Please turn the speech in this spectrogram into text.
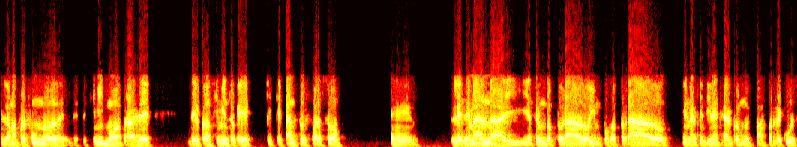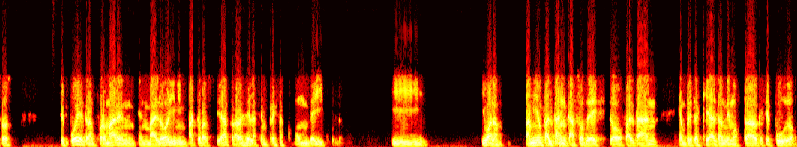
lo más profundo de, sí mismo a través de, del conocimiento que, que, tanto esfuerzo eh, les demanda y hacer un doctorado y un postdoctorado, en Argentina en general con muy pocos recursos, se puede transformar en, valor y en impacto para la sociedad a través de las empresas como un vehículo. Y, y bueno, también faltan casos de éxito, faltan empresas que hayan demostrado que se pudo.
